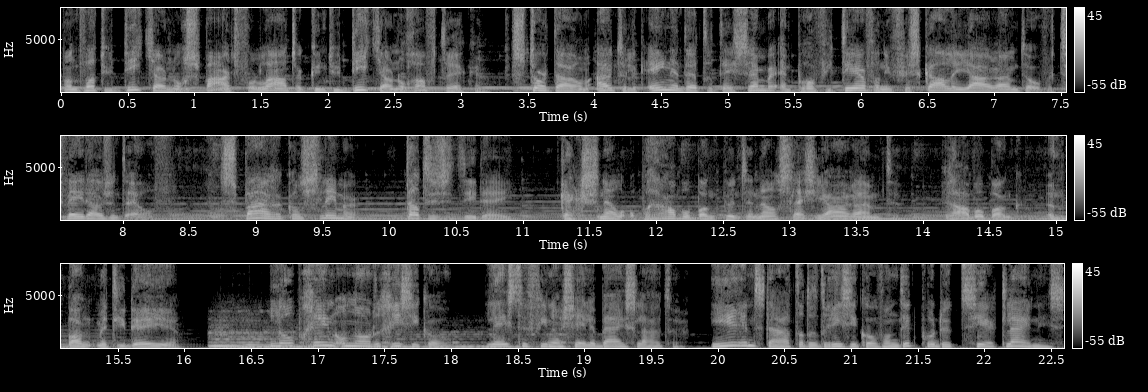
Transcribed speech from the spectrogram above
Want wat u dit jaar nog spaart voor later, kunt u dit jaar nog aftrekken. Stort daarom uiterlijk 31 december en profiteer van uw fiscale jaarruimte over 2011. Sparen kan slimmer. Dat is het idee. Kijk snel op rabobank.nl slash jaarruimte. Rabobank, een bank met ideeën. Loop geen onnodig risico. Lees de financiële bijsluiter. Hierin staat dat het risico van dit product zeer klein is.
